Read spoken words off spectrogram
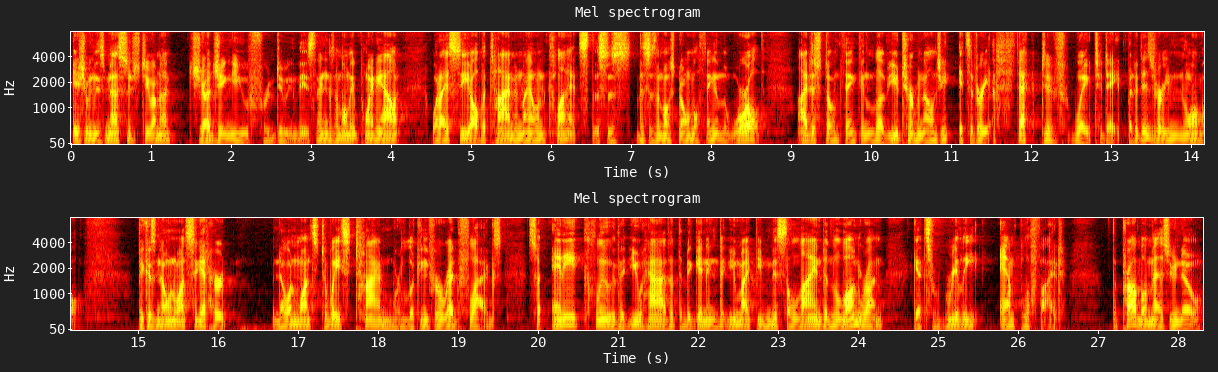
issuing this message to you, I'm not judging you for doing these things. I'm only pointing out what I see all the time in my own clients. This is this is the most normal thing in the world. I just don't think, in Love U terminology, it's a very effective way to date, but it is very normal because no one wants to get hurt. No one wants to waste time. We're looking for red flags. So any clue that you have at the beginning that you might be misaligned in the long run gets really amplified. The problem, as you know,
